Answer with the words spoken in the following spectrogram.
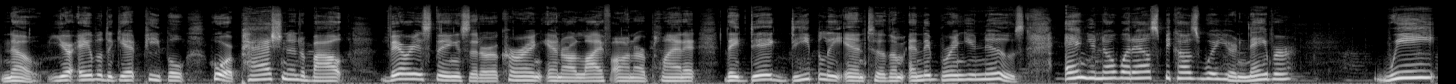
No, you're able to get people who are passionate about various things that are occurring in our life on our planet. They dig deeply into them and they bring you news. And you know what else? Because we're your neighbor, we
